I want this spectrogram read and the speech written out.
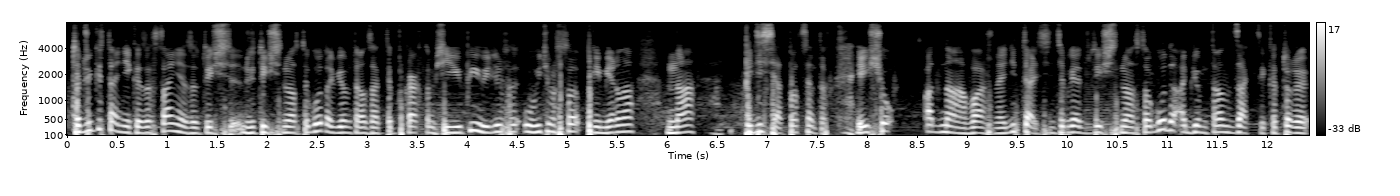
В Таджикистане и Казахстане за 2017 год объем транзакций по картам CUP увеличился, увеличился примерно на 50%. И еще одна важная деталь. С сентября 2017 года объем транзакций, которые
